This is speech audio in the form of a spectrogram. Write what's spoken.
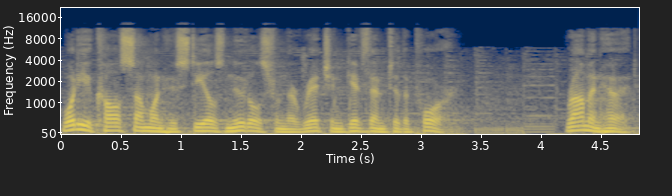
What do you call someone who steals noodles from the rich and gives them to the poor? Ramen Hood.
